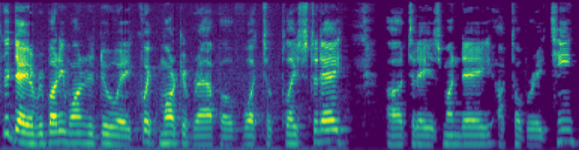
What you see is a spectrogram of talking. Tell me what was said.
Good day, everybody. Wanted to do a quick market wrap of what took place today. Uh, today is Monday, October 18th,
